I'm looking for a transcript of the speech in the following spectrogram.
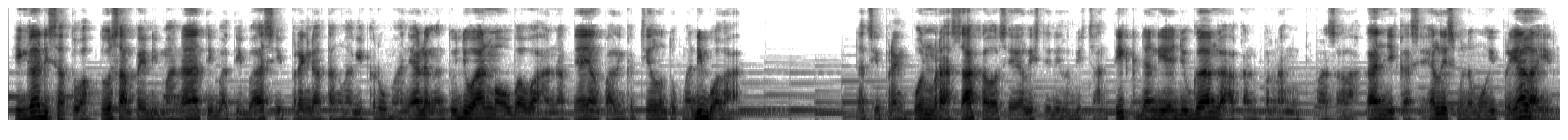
Hingga di satu waktu sampai di mana tiba-tiba si Prank datang lagi ke rumahnya dengan tujuan mau bawa anaknya yang paling kecil untuk mandi bola. Dan si Frank pun merasa kalau si Alice jadi lebih cantik dan dia juga nggak akan pernah mempermasalahkan jika si Alice menemui pria lain.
